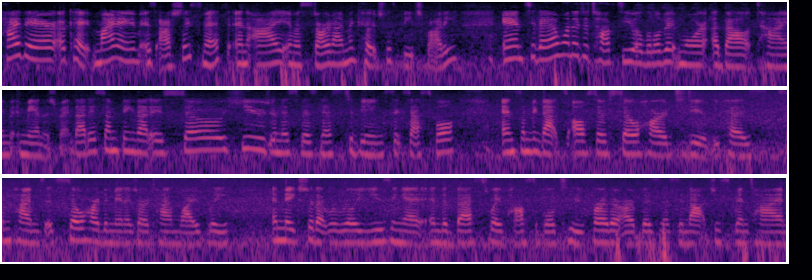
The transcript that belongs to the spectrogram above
Hi there. Okay, my name is Ashley Smith and I am a Star Diamond coach with Beachbody. And today I wanted to talk to you a little bit more about time management. That is something that is so huge in this business to being successful and something that's also so hard to do because sometimes it's so hard to manage our time wisely and make sure that we're really using it in the best way possible to further our business and not just spend time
